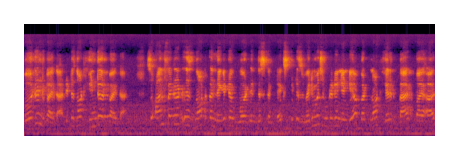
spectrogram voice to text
burdened by that. It is not hindered by that. So unfettered is not a negative word in this context. It is very much rooted in India, but not held back by our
